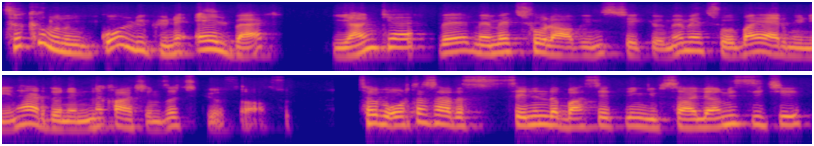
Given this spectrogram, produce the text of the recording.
Takımının gol yükünü Elber, Yanker ve Mehmet Şol abimiz çekiyor. Mehmet Şol Bayern Münih'in her döneminde karşımıza çıkıyor sağ olsun. Tabii orta sahada senin de bahsettiğin gibi Salih Amisic'i,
